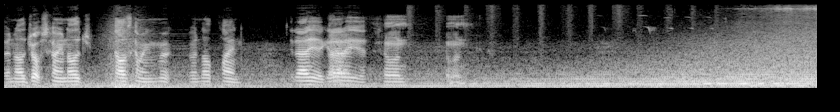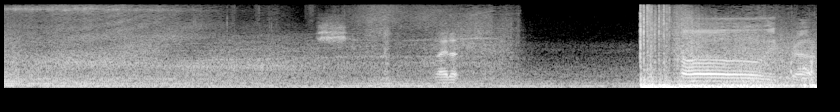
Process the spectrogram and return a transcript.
Another drop's coming, another car's coming, another plane. Get out of here, get out of here. Come on, come on. Shit. Later. Holy crap.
